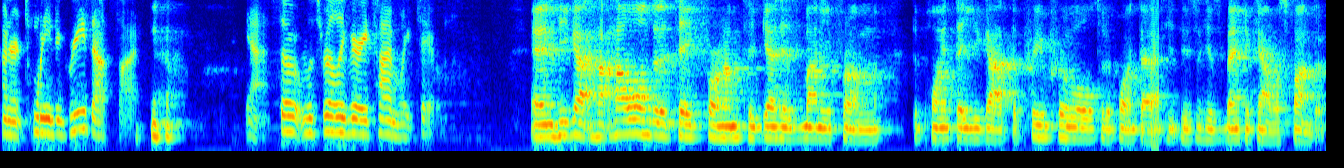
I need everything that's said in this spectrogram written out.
120 degrees outside yeah. yeah so it was really very timely too and he got how long did it take for him to get his money from the point that you got the pre-approval to the point that his, his bank account was funded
